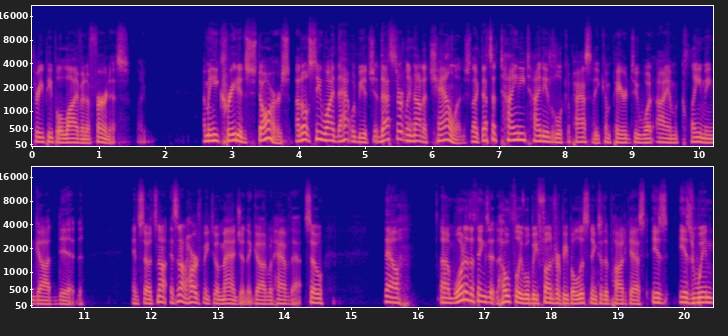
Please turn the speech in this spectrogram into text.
three people alive in a furnace? Like, I mean, he created stars. I don't see why that would be a. Ch- that's certainly not a challenge. Like that's a tiny, tiny little capacity compared to what I am claiming God did. And so it's not it's not hard for me to imagine that God would have that. So now, um, one of the things that hopefully will be fun for people listening to the podcast is is when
